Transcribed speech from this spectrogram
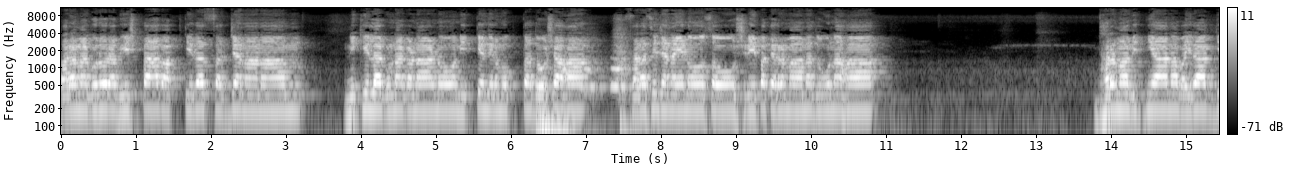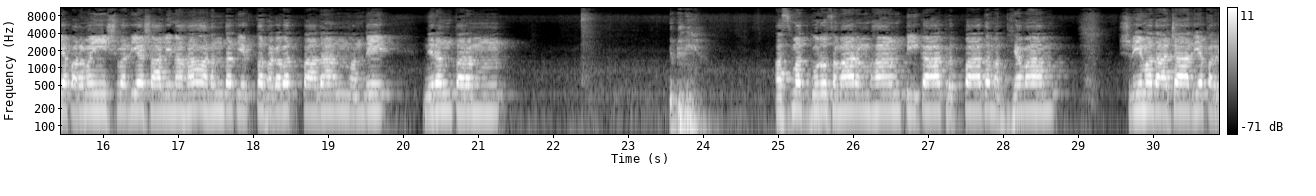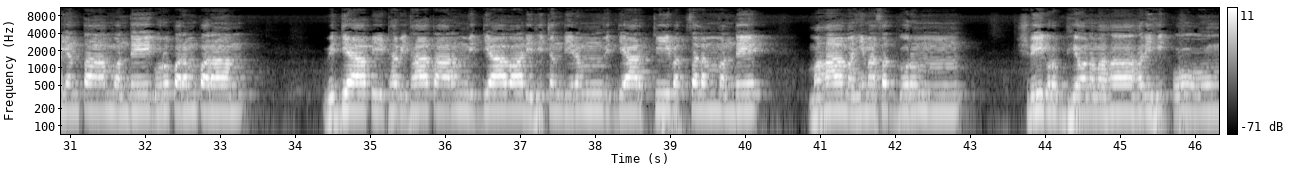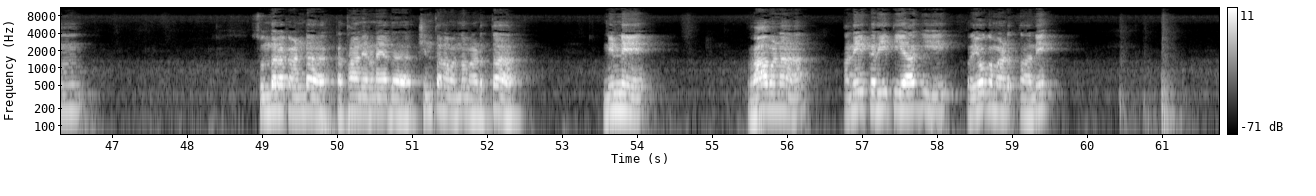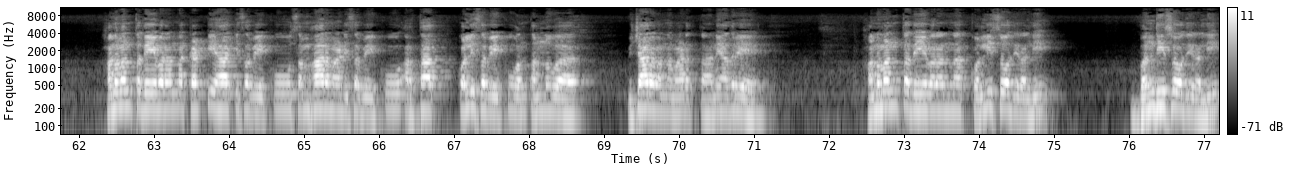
परमगुरुरभीष्टावाप्तिदः सज्जनानां निखिलगुणगणाणो नित्यनिर्मुक्तदोषः सरसिजनयनोऽसौ श्रीपतिर्मानदूनः धर्मविज्ञानवैराग्यपरमैश्वर्यशालिनः आनन्दतीर्थभगवत्पादान् वन्दे निरन्तरम् अस्मद्गुरुसमारम्भां टीकाकृत्पादमध्यमाम् श्रीमदाचार्यपर्यन्तां वन्दे गुरुपरम्पराम् विद्यापीठविधातारं विद्यावारिधिचन्दिरं विद्यार्थीवत्सलं वन्दे महामहिमसद्गुरुं ಶ್ರೀಗುರುಭ್ಯೋ ನಮಃ ಹರಿ ಓಂ ಸುಂದರಕಾಂಡ ಕಥಾ ನಿರ್ಣಯದ ಚಿಂತನವನ್ನು ಮಾಡುತ್ತಾ ನಿನ್ನೆ ರಾವಣ ಅನೇಕ ರೀತಿಯಾಗಿ ಪ್ರಯೋಗ ಮಾಡುತ್ತಾನೆ. ಹನುಮಂತ ದೇವರನ್ನ ಕಟ್ಟಿ ಹಾಕಿಸಬೇಕು, ಸಂಹಾರ ಮಾಡಿಸಬೇಕು, ಅರ್ಥಾತ್ ಕೊಲ್ಲಿಸಬೇಕು ಅಂತನ್ನುವ ವಿಚಾರವನ್ನು ಮಾಡುತ್ತಾನೆ. ಆದರೆ ಹನುಮಂತ ದೇವರನ್ನ ಕೊಲ್ಲಿಸೋದಿರಲಿ, ಬಂಧಿಸೋದಿರಲಿ,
